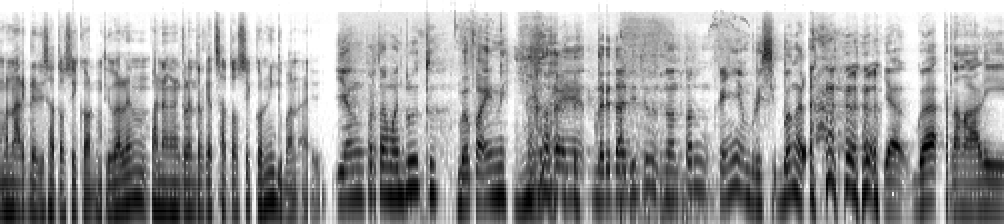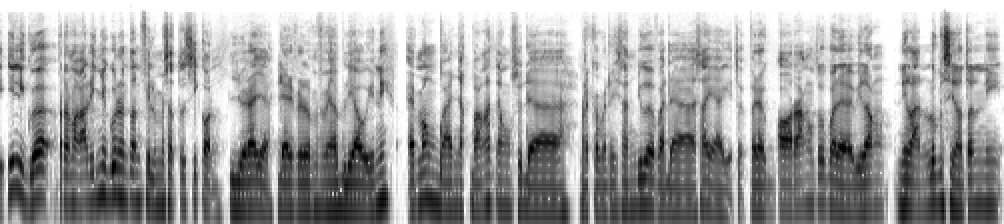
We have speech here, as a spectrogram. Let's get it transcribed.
menarik dari Satoshi Kon. Jadi kalian pandangan kalian terkait Satoshi Kon ini gimana? Yang pertama dulu tuh, bapak ini. Kayak dari tadi tuh nonton kayaknya berisik banget. ya gue pertama kali ini gue pertama kalinya gue nonton film satu sikon jujur aja dari film-filmnya beliau ini emang banyak banget yang sudah merekomendasikan juga pada saya gitu. Pada orang tuh pada bilang Nilan lu mesti nonton nih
